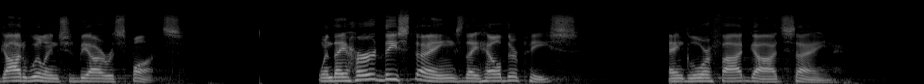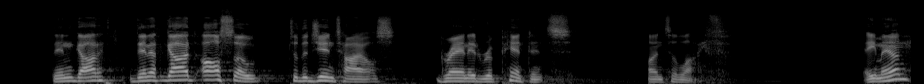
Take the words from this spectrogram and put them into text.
God willing should be our response. When they heard these things, they held their peace and glorified God, saying, then God, then hath God also to the Gentiles granted repentance unto life. Amen?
